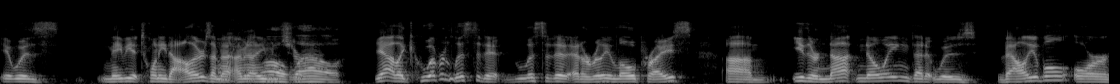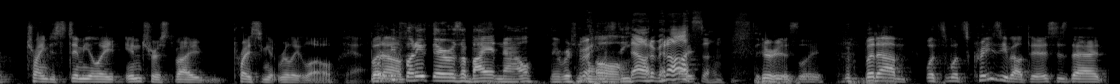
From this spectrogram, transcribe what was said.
it was maybe at twenty dollars. I'm Oh not. I'm not even oh sure. wow! Yeah, like whoever listed it listed it at a really low price, um, either not knowing that it was valuable or trying to stimulate interest by pricing it really low. Yeah. But Would it be um, funny if there was a buy it now, the original Right. Oh. listing? That would have been awesome. seriously, but um, what's what's crazy about this is that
